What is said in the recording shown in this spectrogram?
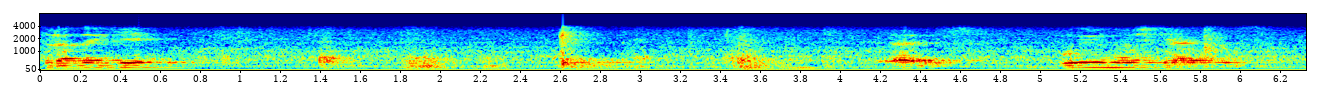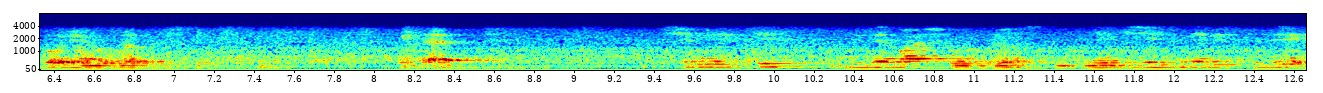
Sıradaki. Evet. Buyurun hoş geldiniz. Buyurun uzatmışsınız. Evet. Şimdi siz bize başvurdunuz. Neticesinde biz sizi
